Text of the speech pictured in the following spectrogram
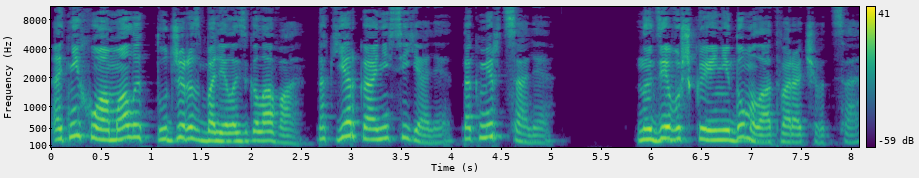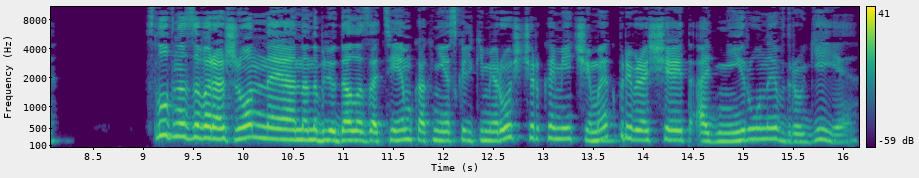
От них у Амалы тут же разболелась голова. Так ярко они сияли, так мерцали. Но девушка и не думала отворачиваться. Словно завороженная, она наблюдала за тем, как несколькими росчерками Чимек превращает одни руны в другие.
